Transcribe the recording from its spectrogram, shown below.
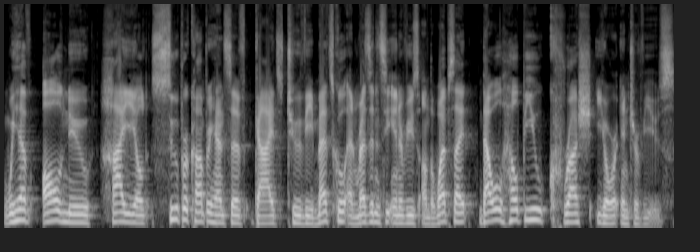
we have all new, high yield, super comprehensive guides to the med school and residency interviews on the website that will help you crush your interviews.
